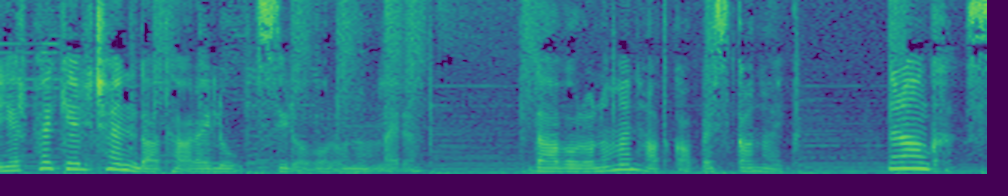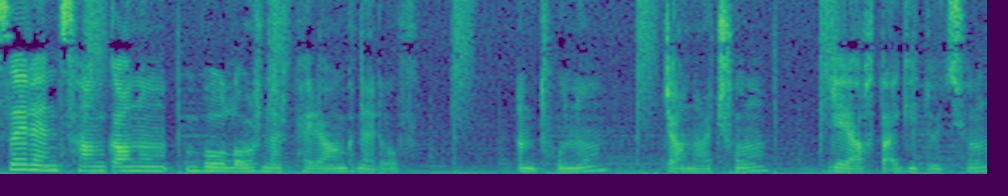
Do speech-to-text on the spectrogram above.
Երբեք էլ չեն դադարելու սիրո որոնումները։ Դա որոնում են հատկապես կանայք։ Նրանք սեր են ցանկանում բոլոր նրբերանգներով։ Ընթունում, ճանաչում, երախտագիտություն,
